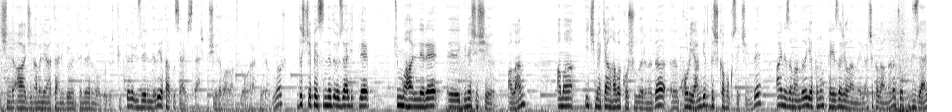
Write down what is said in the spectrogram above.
içinde acil ameliyathane görüntülemelerin olduğu bir kütle ve üzerinde de yataklı servisler düşeyde bağlantılı olarak yer alıyor. Dış cephesinde de özellikle tüm mahallelere e, güneş ışığı alan ama iç mekan hava koşullarını da e, koruyan bir dış kabuk seçildi. Aynı zamanda da yapının peyzaj alanlarıyla açık alanlarına çok güzel,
